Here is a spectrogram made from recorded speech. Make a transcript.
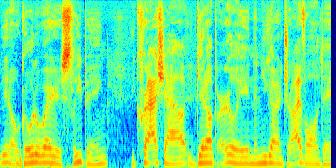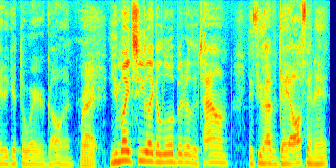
you know, go to where you're sleeping. You crash out. You get up early, and then you gotta drive all day to get to where you're going. right. You might see like a little bit of the town if you have a day off in it,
